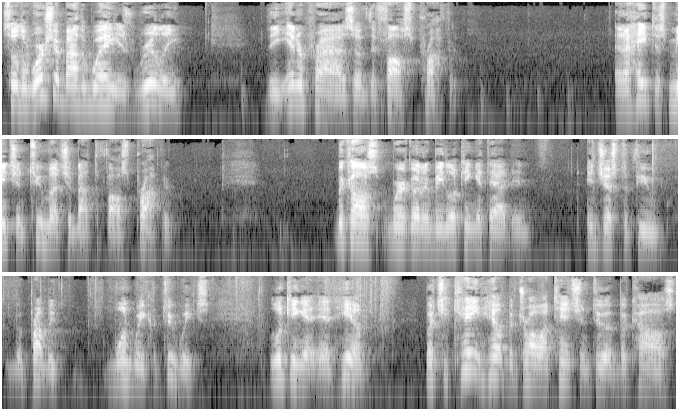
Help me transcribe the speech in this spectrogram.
So the worship, by the way, is really the enterprise of the false prophet. And I hate to mention too much about the false prophet because we're going to be looking at that in, in just a few, probably one week or two weeks, looking at, at him. But you can't help but draw attention to it because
